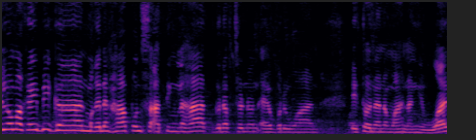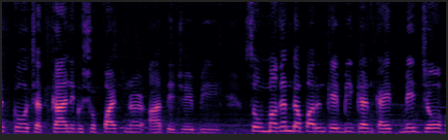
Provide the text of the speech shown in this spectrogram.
Hello mga kaibigan, magandang hapon sa ating lahat. Good afternoon everyone. Ito na naman ang yung life coach at kanegosyo partner, Ate JB. So maganda pa rin kaibigan kahit medyo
